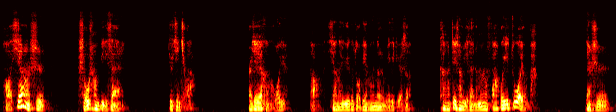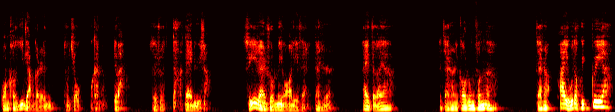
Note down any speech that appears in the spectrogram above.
好像是首场比赛就进球了，而且也很活跃啊，相当于一个左边锋的这么一个角色，看看这场比赛能不能发挥作用吧。但是光靠一两个人足球不可能，对吧？所以说大概率上，虽然说没有奥利赛，但是埃泽呀，再加上这高中锋啊。加上阿尤的回归呀，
